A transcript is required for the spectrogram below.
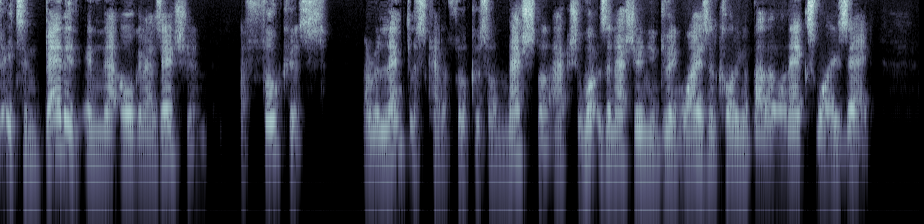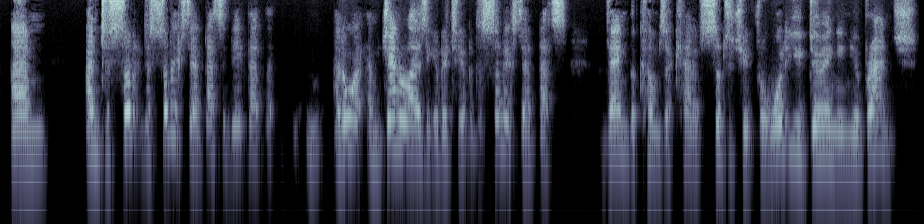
it's embedded in that organization a focus a relentless kind of focus on national action what is the national union doing why isn't it calling a ballot on x y z um, and to some to some extent that's a, that, that i don't want i'm generalizing a bit here but to some extent that's then becomes a kind of substitute for what are you doing in your branch?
